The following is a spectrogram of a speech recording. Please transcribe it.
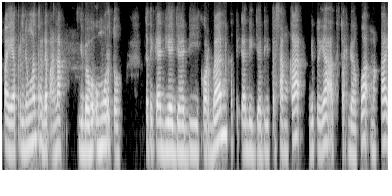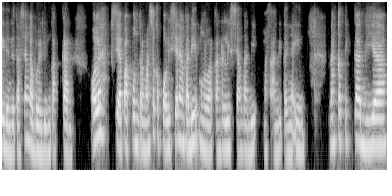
apa ya perlindungan terhadap anak di bawah umur tuh ketika dia jadi korban, ketika dia jadi tersangka gitu ya atau terdakwa, maka identitasnya nggak boleh diungkapkan oleh siapa pun termasuk kepolisian yang tadi mengeluarkan rilis yang tadi Mas Andi tanyain. Nah, ketika dia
